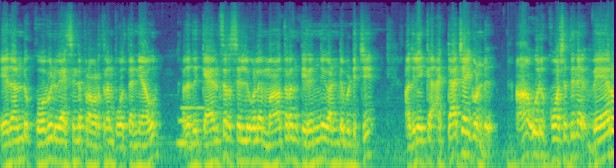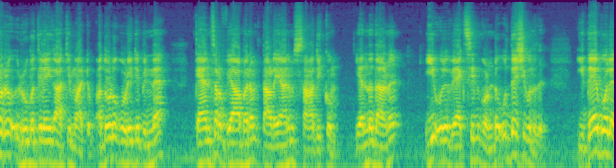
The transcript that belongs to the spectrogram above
ഏതാണ്ട് കോവിഡ് വാക്സിന്റെ പ്രവർത്തനം പോലെ തന്നെയാവും. അതായത് ക്യാൻസർ സെല്ലുകളെ മാത്രം തിരഞ്ഞു കണ്ടുപിടിച്ച് അതിലേക്ക് അറ്റാച്ച് ആയിക്കൊണ്ട് ആ ഒരു കോശത്തിനെ വേറൊരു രൂപത്തിലേക്ക് ആക്കി മാറ്റും. അതോട് കൂടിയിട്ട് പിന്നെ ക്യാൻസർ വ്യാപനം തടയാനും സാധിക്കും എന്നതാണ് ഈ ഒരു വാക്സിൻ കൊണ്ട് ഉദ്ദേശിക്കുന്നത്. ഇതേപോലെ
